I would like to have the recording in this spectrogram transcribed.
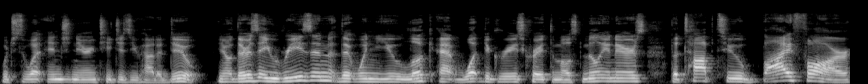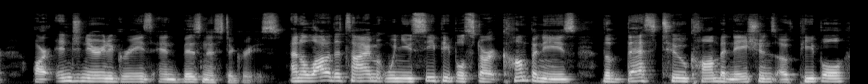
which is what engineering teaches you how to do. You know, there's a reason that when you look at what degrees create the most millionaires, the top two by far are engineering degrees and business degrees. And a lot of the time when you see people start companies, the best two combinations of people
